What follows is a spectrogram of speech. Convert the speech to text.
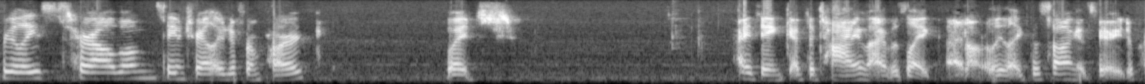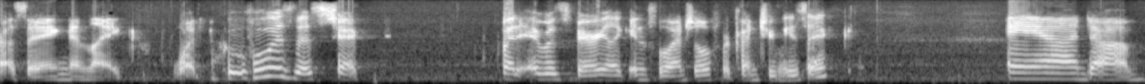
released her album, Same Trailer, Different Park, which I think at the time I was like, I don't really like the song. It's very depressing and like, what? Who? Who is this chick? But it was very like influential for country music. And um,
